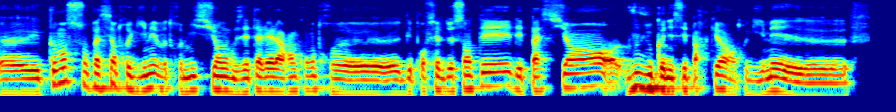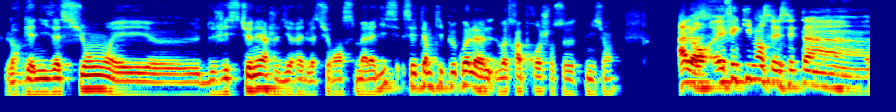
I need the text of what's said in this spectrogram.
Euh, comment se sont passées, entre guillemets, votre mission? Vous êtes allé à la rencontre euh, des professionnels de santé, des patients? Vous, vous connaissez par cœur, entre guillemets, euh, l'organisation et de gestionnaire, je dirais, de l'assurance maladie. C'était un petit peu quoi votre approche sur cette mission? Alors, effectivement, c'est une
